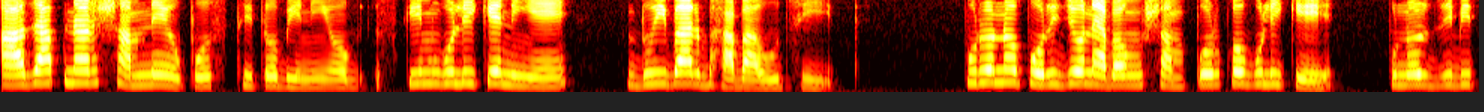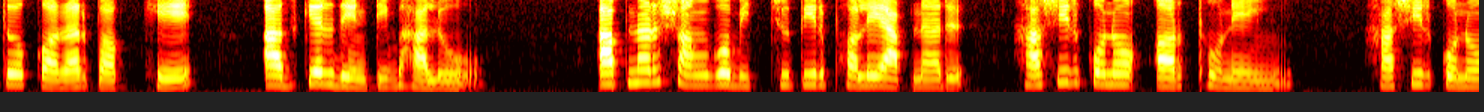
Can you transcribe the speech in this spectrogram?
আজ আপনার সামনে উপস্থিত বিনিয়োগ স্কিমগুলিকে নিয়ে দুইবার ভাবা উচিত। পুরনো পরিজন এবং সম্পর্কগুলিকে পুনর্জীবিত করার পক্ষে আজকের দিনটি ভালো। আপনার সঙ্গ বিচ্যুতির ফলে আপনার হাসির কোনো অর্থ নেই, হাসির কোনো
